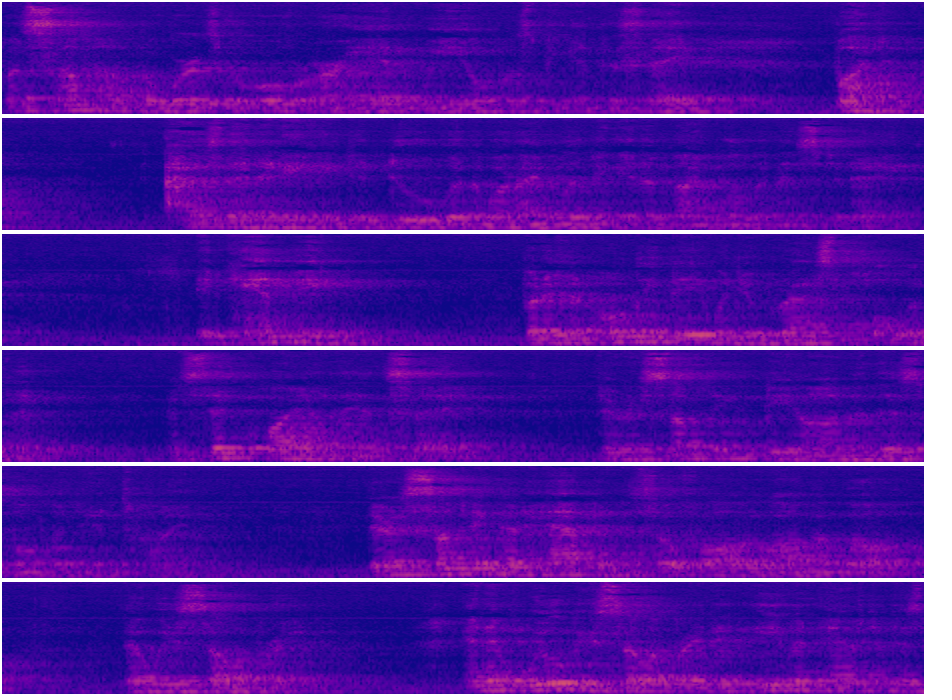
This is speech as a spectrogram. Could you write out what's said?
But somehow the words go over our head and we almost begin to say, but has that anything to do with what I'm living in in my wilderness today? It can be, but it can only be when you grasp hold of it and sit quietly and say, there is something beyond this moment in time. There is something that happened so far long ago that we celebrate. And it will be celebrated even after this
